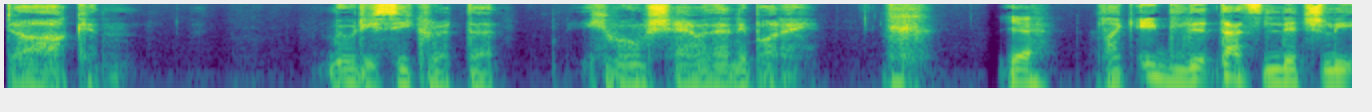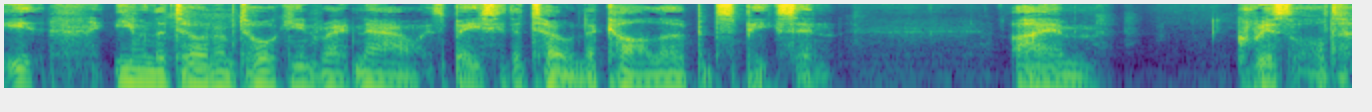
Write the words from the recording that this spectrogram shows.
dark and moody secret that he won't share with anybody. Yeah. Like it, that's literally it. Even the tone I'm talking in right now is basically the tone that Karl Urban speaks in. I am grizzled.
